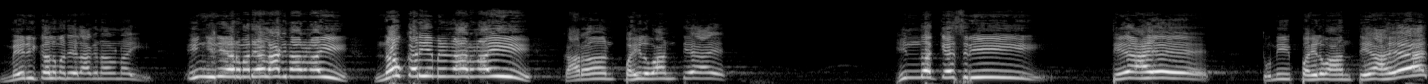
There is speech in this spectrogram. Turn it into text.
मेडिकलमध्ये लागणार नाही इंजिनियरमध्ये लागणार नाही नोकरी मिळणार नाही. कारण पहिलवान ते आहेत. हिंद केसरी ते आहेत. तुम्ही पहिलवान ते आहेत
